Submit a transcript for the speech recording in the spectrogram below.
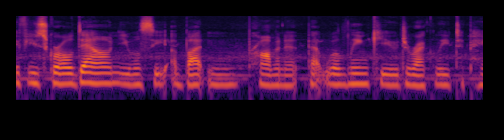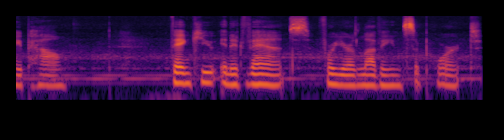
If you scroll down, you will see a button prominent that will link you directly to PayPal. Thank you in advance for your loving support.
